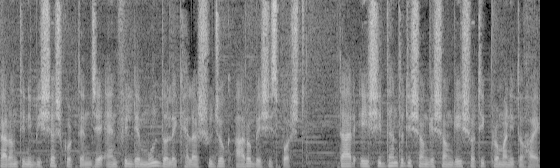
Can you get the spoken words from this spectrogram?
কারণ তিনি বিশ্বাস করতেন যে অ্যানফিল্ডে মূল দলে খেলার সুযোগ আরও বেশি স্পষ্ট। তার এই সিদ্ধান্তটি সঙ্গে সঙ্গেই সঠিক প্রমাণিত হয়।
